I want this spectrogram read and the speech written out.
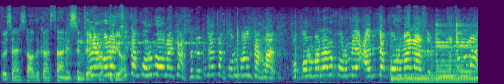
özel sağlık hastanesinde Ulan ulan yapılıyor. siz de koruma olacaksınız. Buna da koruma alacaklar. Bu korumaları korumaya ayrıca koruma lazım. Tutun ulan,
